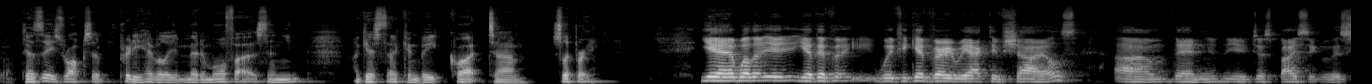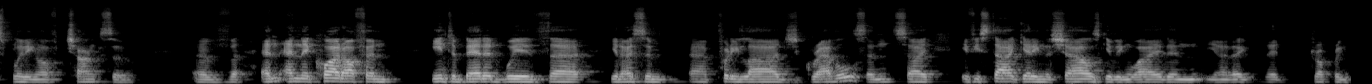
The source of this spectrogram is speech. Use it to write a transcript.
So because these rocks are pretty heavily metamorphosed, and I guess they can be quite um, slippery. Yeah, well, yeah, if you get very reactive shales, um, then you just basically they're splitting off chunks of of and and they're quite often interbedded with uh, you know some uh, pretty large gravels, and so if you start getting the shales giving way, then you know they they're dropping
